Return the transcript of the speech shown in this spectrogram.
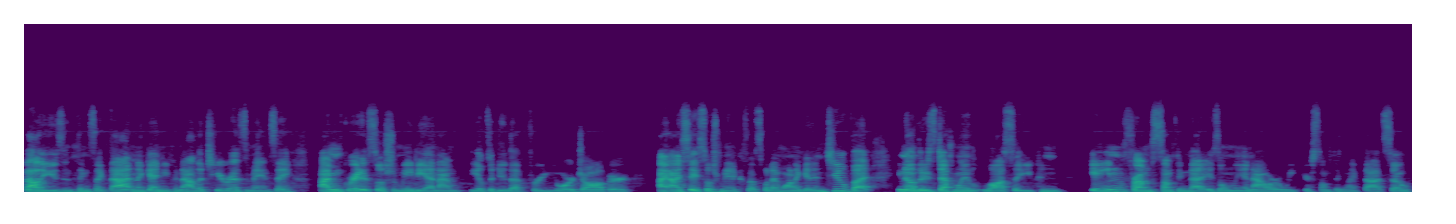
values and things like that. And again, you can add that to your resume and say, I'm great at social media and I'll be able to do that for your job. Or I, I say social media because that's what I want to get into. But you know, there's definitely lots that you can gain from something that is only an hour a week or something like that. So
